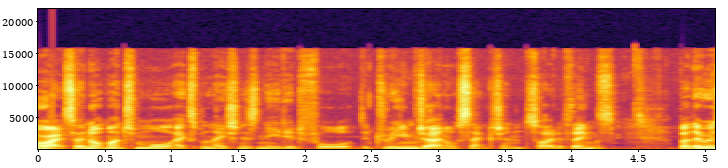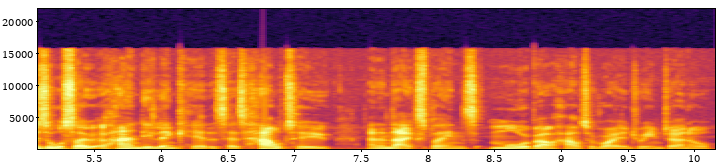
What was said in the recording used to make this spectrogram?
Alright, so not much more explanation is needed for the Dream Journal section side of things, but there is also a handy link here that says how to, and then that explains more about how to write a dream journal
